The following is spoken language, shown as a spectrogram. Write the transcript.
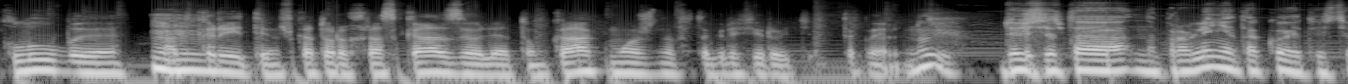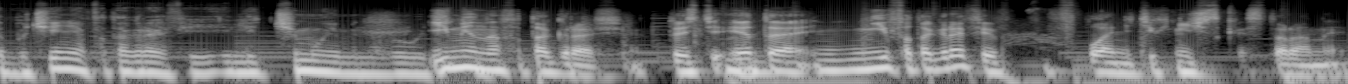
клубы Мгм. открытые, в которых рассказывали о том, как можно фотографировать и так далее. Ну, и То есть это направление такое, то есть обучение фотографии или чему именно вы учите? именно фотографии. То есть Мгм. это не фотографии в- плане технической стороны,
